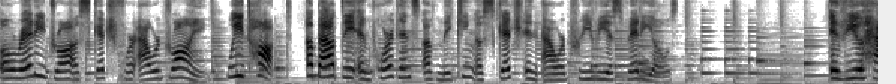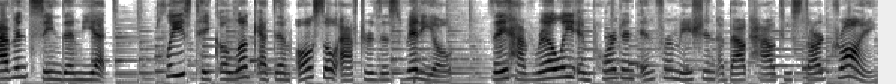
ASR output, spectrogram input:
already drawn a sketch for our drawing. We talked about the importance of making a sketch in our previous videos. If you haven't seen them yet, please take a look at them also after this video. They have really important information about how to start drawing.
